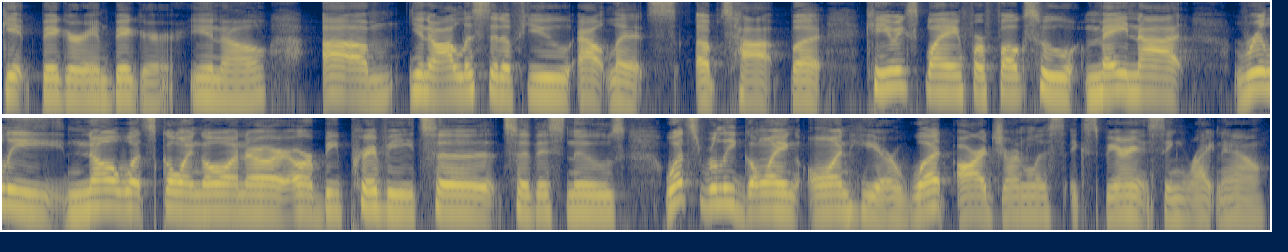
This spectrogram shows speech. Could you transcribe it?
get bigger and bigger, you know? Um, you know, I listed a few outlets up top, but can you explain for folks who may not really know what's going on or, or be privy to to this news. What's really going on here? What are journalists experiencing right now?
